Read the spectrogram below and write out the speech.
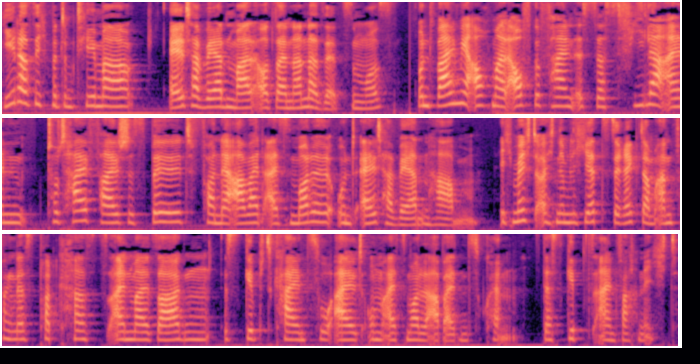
jeder sich mit dem Thema älter werden mal auseinandersetzen muss. Und weil mir auch mal aufgefallen ist, dass viele ein total falsches Bild von der Arbeit als Model und älter werden haben. Ich möchte euch nämlich jetzt direkt am Anfang des Podcasts einmal sagen, es gibt kein zu alt, um als Model arbeiten zu können. Das gibt's einfach nicht.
